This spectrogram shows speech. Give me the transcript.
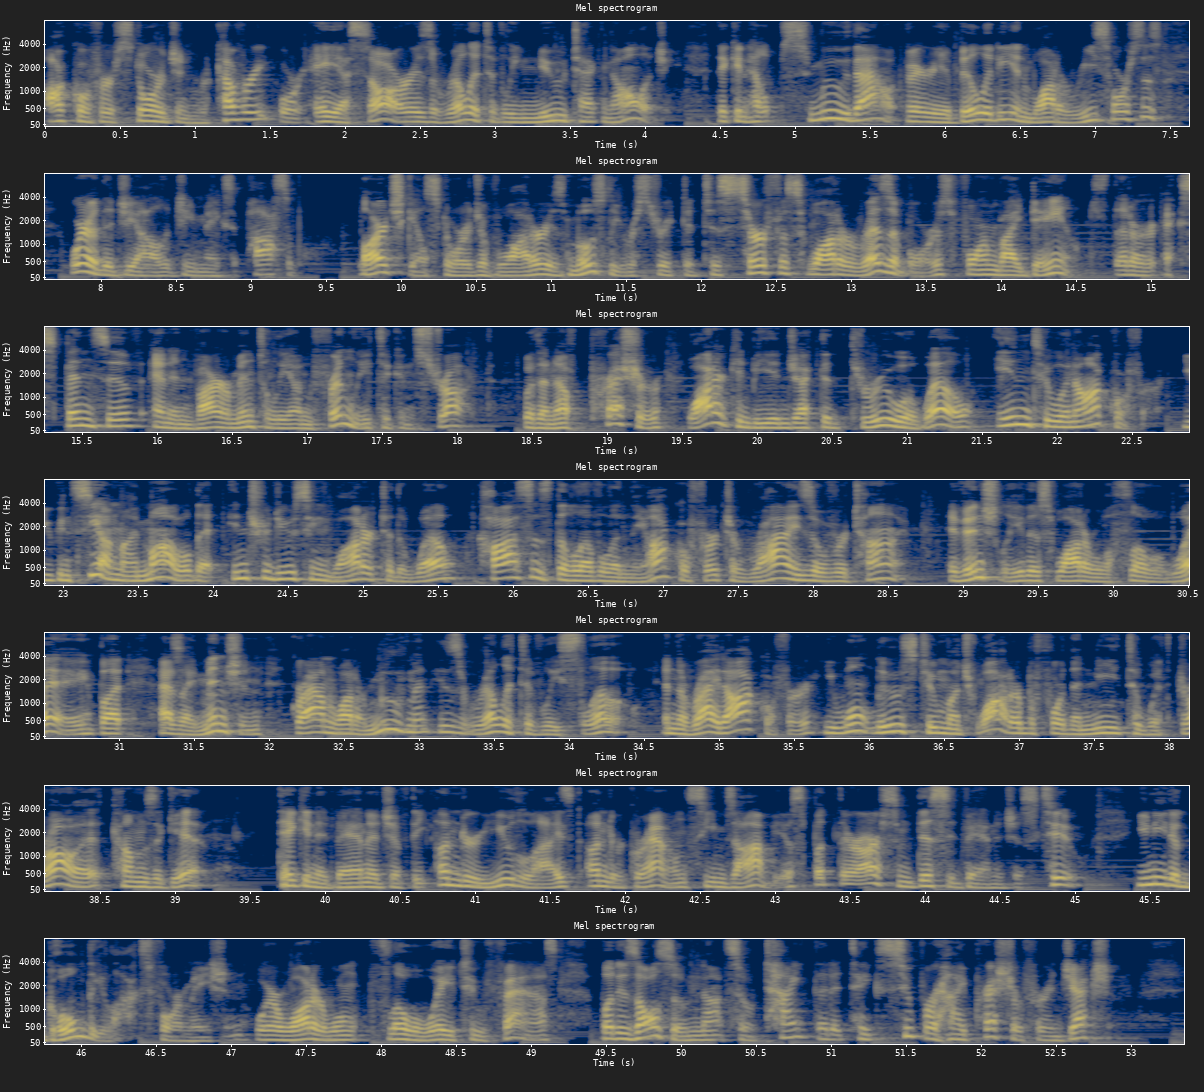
Aquifer Storage and Recovery, or ASR, is a relatively new technology that can help smooth out variability in water resources where the geology makes it possible. Large-scale storage of water is mostly restricted to surface water reservoirs formed by dams that are expensive and environmentally unfriendly to construct. With enough pressure, water can be injected through a well into an aquifer. You can see on my model that introducing water to the well causes the level in the aquifer to rise over time. Eventually, this water will flow away, but as I mentioned, groundwater movement is relatively slow. In the right aquifer, you won't lose too much water before the need to withdraw it comes again. Taking advantage of the underutilized underground seems obvious, but there are some disadvantages too. You need a Goldilocks formation, where water won't flow away too fast, but is also not so tight that it takes super high pressure for injection.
